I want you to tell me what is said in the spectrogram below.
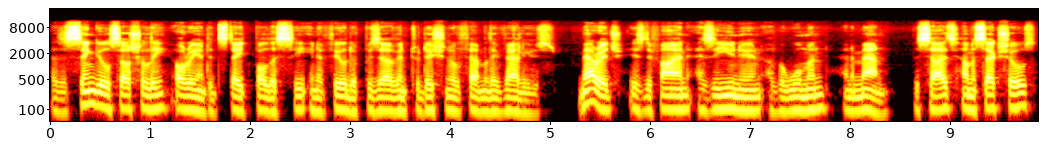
as a single socially oriented state policy in a field of preserving traditional family values. Marriage is defined as the union of a woman and a man. Besides, homosexuals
